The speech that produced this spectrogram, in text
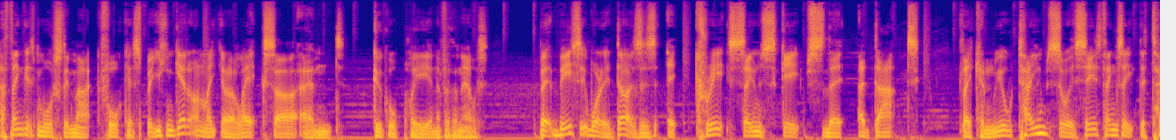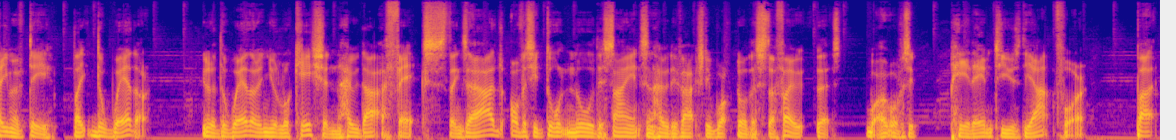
I think it's mostly Mac focused, but you can get it on like your Alexa and Google Play and everything else. But basically, what it does is it creates soundscapes that adapt like in real time. So it says things like the time of day, like the weather, you know, the weather in your location, how that affects things. I obviously don't know the science and how they've actually worked all this stuff out. That's what I obviously pay them to use the app for. But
